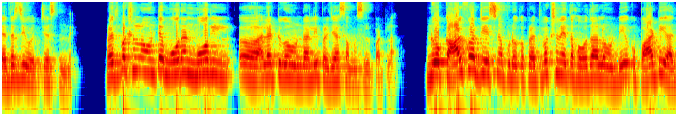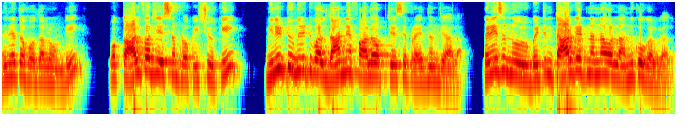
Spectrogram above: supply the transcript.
లెదర్జీ వచ్చేస్తుంది. ప్రతిపక్షంలో ఉంటే మోర్ అండ్ మోర్ అలర్ట్గా ఉండాలి ప్రజా సమస్యల పట్ల. నువ్వు కాల్ఫర్ చేసినప్పుడు ఒక ప్రతిపక్ష నేత హోదాలో ఉండి ఒక పార్టీ అధినేత హోదాలో ఉండి ఒక కాల్ఫర్ చేసినప్పుడు ఒక ఇష్యూకి మినిట్ టు మినిట్ వాళ్ళు దాన్నే ఫాలో అప్ చేసే ప్రయత్నం చేయాలా? కనీసం నువ్వు పెట్టిన టార్గెట్నన్నా వాళ్ళు అందుకోగలగాలి.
